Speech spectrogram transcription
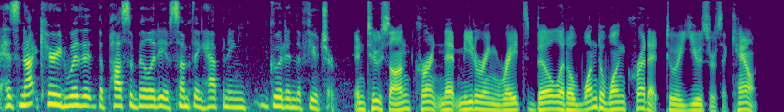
has not carried with it the possibility of something happening good in the future. In Tucson, current net metering rates bill at a one to one credit to a user's account.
